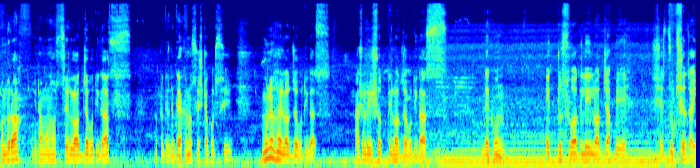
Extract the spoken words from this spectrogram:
বন্ধুরা, এটা মনে হচ্ছে লজ্জাবতী গাছ। আপনাদেরকে দেখানোর চেষ্টা করছি। মনে হয় লজ্জাবতী গাছ। আসলেই সত্যি লজ্জাবতী গাছ। দেখুন, একটু ছোঁয়া দিলেই লজ্জা পেয়ে সে চুপসে যায়।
